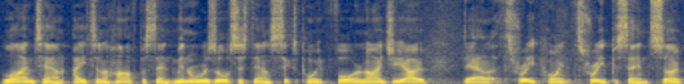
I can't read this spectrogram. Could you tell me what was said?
Liontown 8.5%, Mineral Resources down 6.4%, and IGO down at 3.3%. So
